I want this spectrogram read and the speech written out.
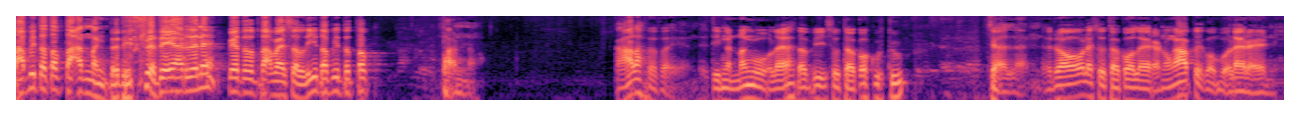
Tapi tetap tak eneng. Dadi dadi artinya kowe tetap tak weseli tapi tetap tak eneng. Kalah bapaknya. Jadi ngeneng oleh tapi sedekah kudu jalan. Ora oleh sedekah leren. Ngape kok mbok lereni?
